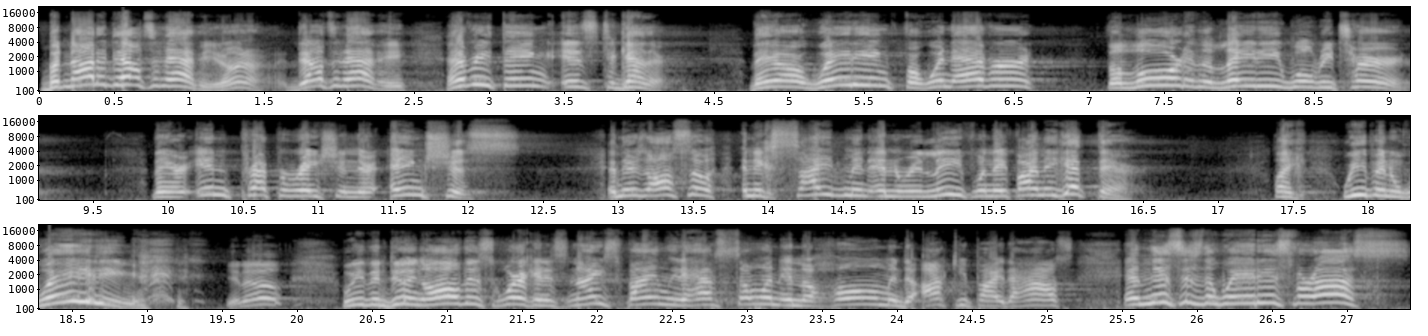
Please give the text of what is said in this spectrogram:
But not at Downton Abbey. No, no. Downton Abbey, everything is together. They are waiting for whenever the Lord and the Lady will return. They are in preparation, they're anxious. And there's also an excitement and relief when they finally get there. Like, we've been waiting, you know? We've been doing all this work, and it's nice finally to have someone in the home and to occupy the house. And this is the way it is for us.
